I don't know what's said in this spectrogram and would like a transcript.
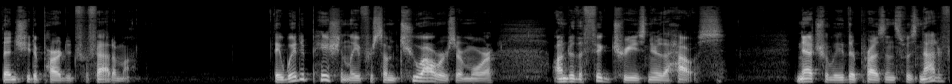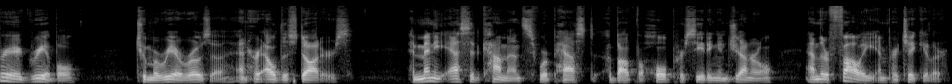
Then she departed for Fatima. They waited patiently for some two hours or more under the fig trees near the house. Naturally, their presence was not very agreeable to Maria Rosa and her eldest daughters, and many acid comments were passed about the whole proceeding in general, and their folly in particular.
